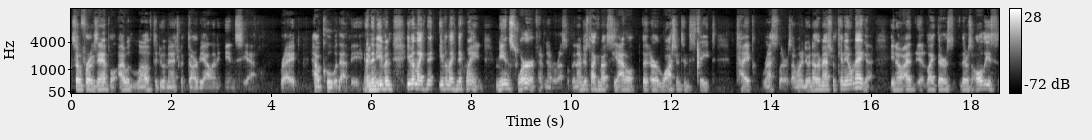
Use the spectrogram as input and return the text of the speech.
So, for example, I would love to do a match with Darby Allin in Seattle, right? How cool would that be? Right. And then even even like even like Nick Wayne, me and Swerve have never wrestled, and I'm just talking about Seattle uh, or Washington State type wrestlers. I want to do another match with Kenny Omega. You know, I it, like there's there's all these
